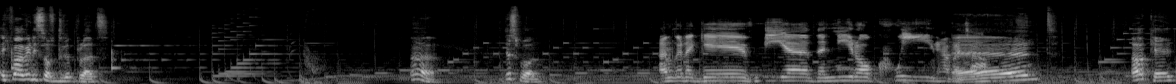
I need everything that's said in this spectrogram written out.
ich war wenigstens auf dritten Platz. Ah, this one. I'm gonna give Mia the Needle Queen avatar. And... Okay.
